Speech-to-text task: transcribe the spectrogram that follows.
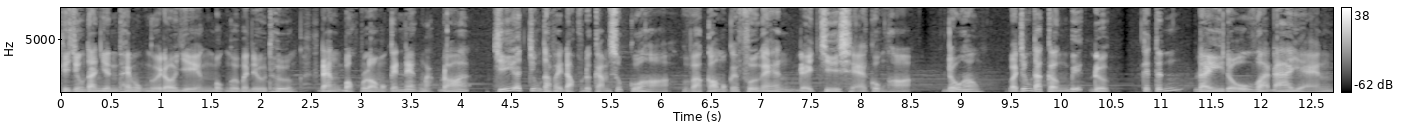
Khi chúng ta nhìn thấy một người đối diện, một người mình yêu thương, đang bộc lộ một cái nét mặt đó, chí ít chúng ta phải đọc được cảm xúc của họ và có một cái phương án để chia sẻ cùng họ. Đúng không? Và chúng ta cần biết được cái tính đầy đủ và đa dạng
